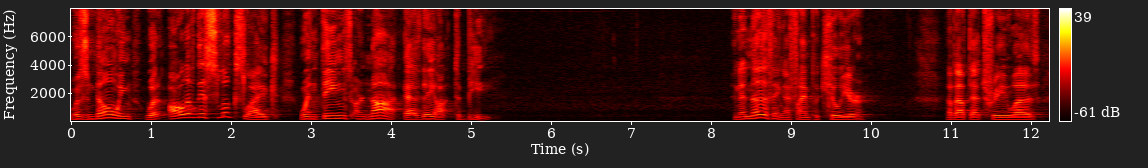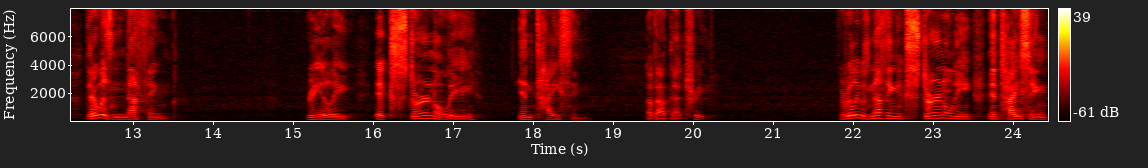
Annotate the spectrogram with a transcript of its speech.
was knowing what all of this looks like when things are not as they ought to be. And another thing I find peculiar about that tree was there was nothing really externally enticing about that tree. There really was nothing externally enticing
